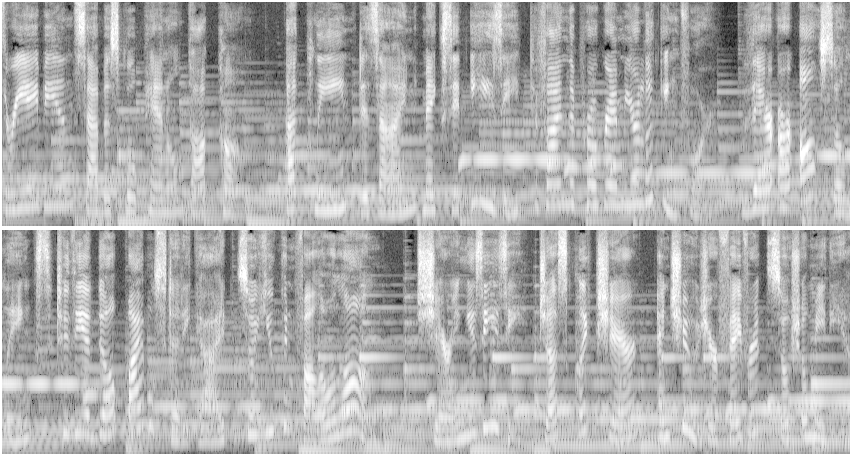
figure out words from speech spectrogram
3abnsabbathschoolpanel.com. A clean design makes it easy to find the program you're looking for. There are also links to the Adult Bible Study Guide so you can follow along. Sharing is easy. Just click share and choose your favorite social media.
